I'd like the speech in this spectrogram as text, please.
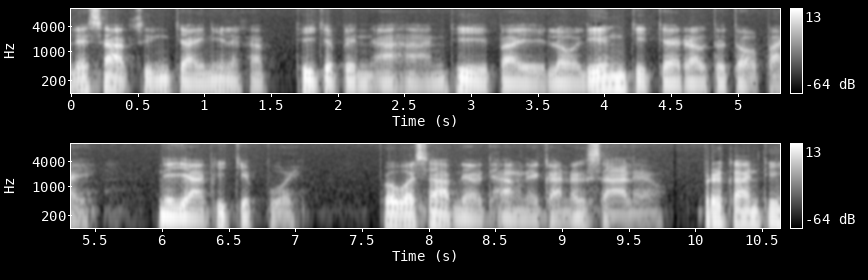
และซาบซึ้งใจนี่แหละครับ ที่จะเป็นอาหารที่ไปหล่อเลี้ยงจิตใจเราต่อๆไป ในยามที่เจ็บป่วย เพราะว่าทราบแนวทางในการรักษาแล้ว ประการที่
